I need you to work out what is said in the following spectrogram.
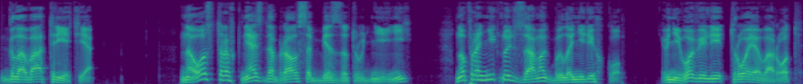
Глава третья. На остров князь добрался без затруднений, но проникнуть в замок было нелегко. В него вели трое ворот,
